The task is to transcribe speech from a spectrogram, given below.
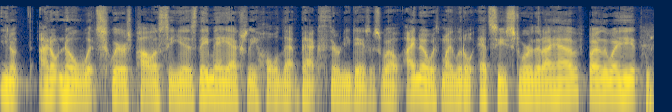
you know, I don't know what Square's policy is. They may actually hold that back 30 days as well. I know with my little Etsy store that I have, by the way, Heath,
